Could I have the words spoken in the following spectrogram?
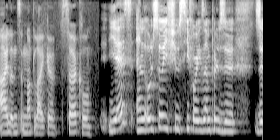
islands and not like a circle. Yes and also if you see for example the the,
